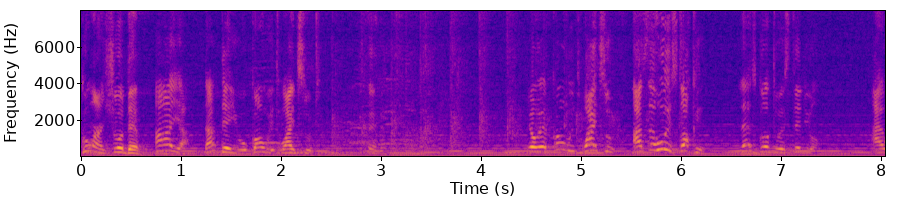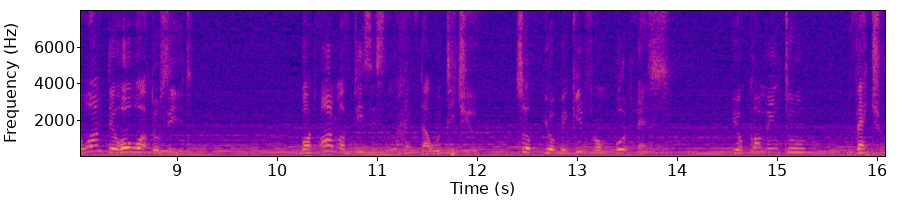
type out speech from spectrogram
go and show them, ah yeah, that day you will come with white suit. you will come with white suit. I say, who is talking? Let's go to a stadium. I want the whole world to see it. But all of this is life that will teach you. So you begin from boldness. You come into virtue.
